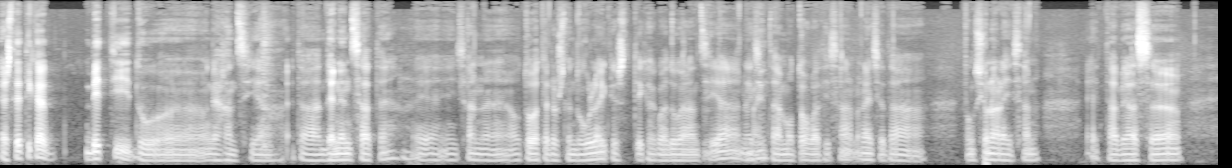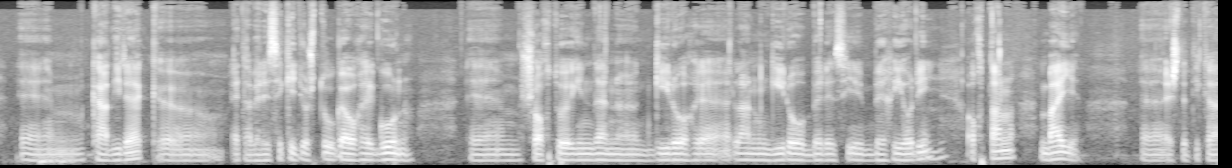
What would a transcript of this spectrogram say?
Estetikak beti du uh, garantzia eta denentzat, eh? e, izan uh, auto bat erosten dugulaik, estetikak badu garantzia, naiz bai. eta motor bat izan, naiz eta funtzionala izan. Eta behaz, uh, kadirek uh, eta bereziki justu gaur egun um, sortu egin den giro, lan giro berezi berri hori, mhm. hortan bai estetika,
